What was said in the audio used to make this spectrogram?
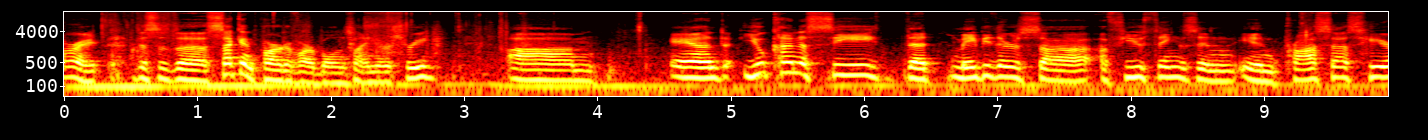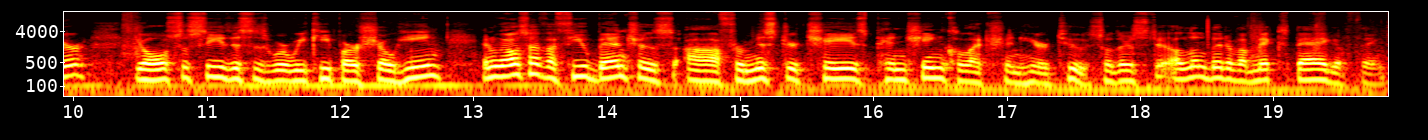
All right, this is the second part of our bonsai nursery. Um, and you'll kind of see that maybe there's uh, a few things in, in process here. You'll also see this is where we keep our shohin. And we also have a few benches uh, for Mr. Che's Penjing collection here too. So there's a little bit of a mixed bag of things.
